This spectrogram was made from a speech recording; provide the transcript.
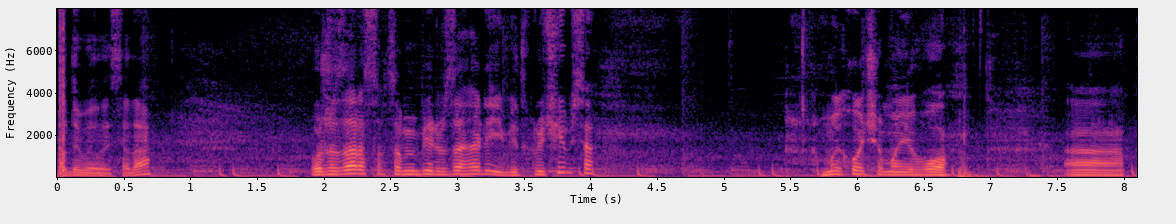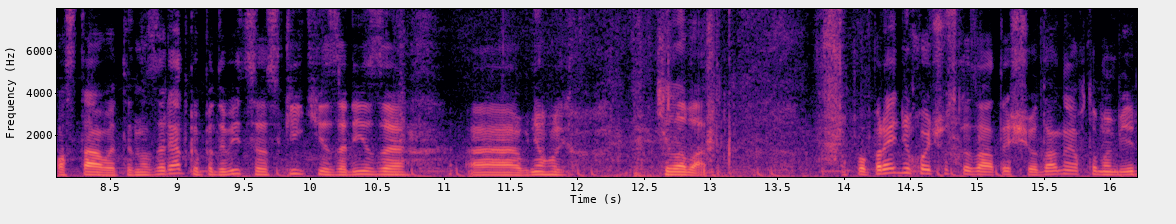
Подивилися? Да? Отже, зараз автомобіль взагалі відключився. Ми хочемо його е, поставити на зарядку подивіться, скільки залізе е, в нього кіловат. Попередньо хочу сказати, що даний автомобіль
